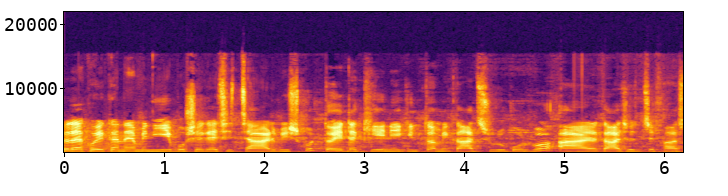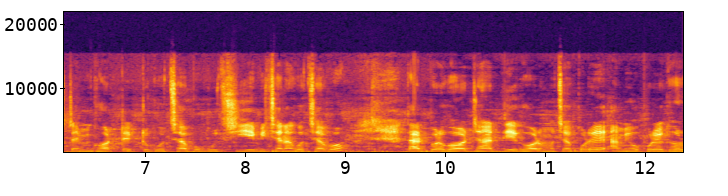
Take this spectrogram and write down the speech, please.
তো দেখো, এখানে আমি নিয়ে বসে গেছি চা আর বিস্কুট। তো এটা খেয়ে নিয়ে কিন্তু আমি কাজ শুরু করব। আর কাজ হচ্ছে ফার্স্ট আমি ঘরটা একটু গোছাবো, গুছিয়ে বিছানা গোছাবো। তারপর ঘর ঝাঁট দিয়ে ঘর মোছা করে আমি ওপরে ঘর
